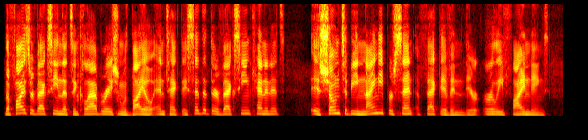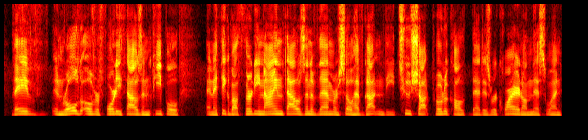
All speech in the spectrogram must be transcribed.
The Pfizer vaccine that's in collaboration with BioNTech, they said that their vaccine candidates is shown to be 90% effective in their early findings. They've enrolled over 40,000 people and I think about 39,000 of them or so have gotten the two shot protocol that is required on this one.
